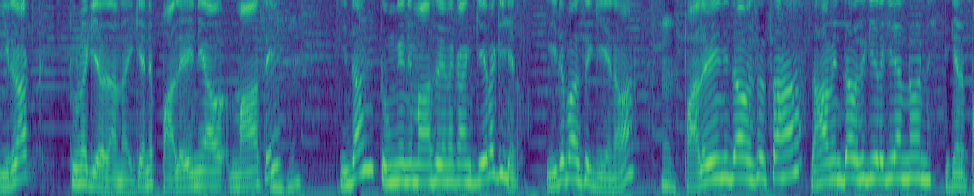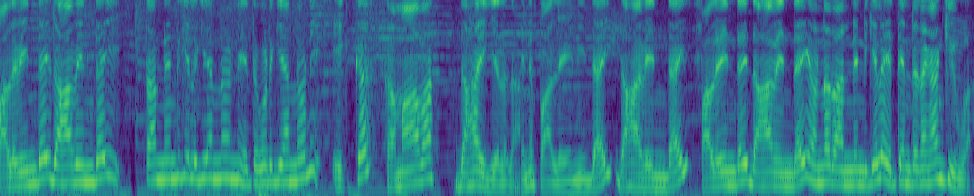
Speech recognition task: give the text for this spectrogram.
ඉරක් තුන කියල දන්න ගැන පලවෙනි මාසේ ඉදං තුන්ගෙන මාස වෙනකන් කියලා කියන ඊට පස්සේ කියනවා පලවෙනි දවස සහ දහවෙන් දවස කියල කියන්න ඕන්න එකන පලවෙන්ඩයි දහවෙන්ඩයි ටන්ට කියල කියන්න ඕන්න එතකොට කියන්න ඕනේ එක කමාවක් දහයි කියලද එන පලවෙනිදයි දහවෙන්ඩයි පලවෙන්ඩයි දහවෙන්ඩයි ඔන්න රන්නෙන් කියලා එතෙන්ටනකම් කිව්වා.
